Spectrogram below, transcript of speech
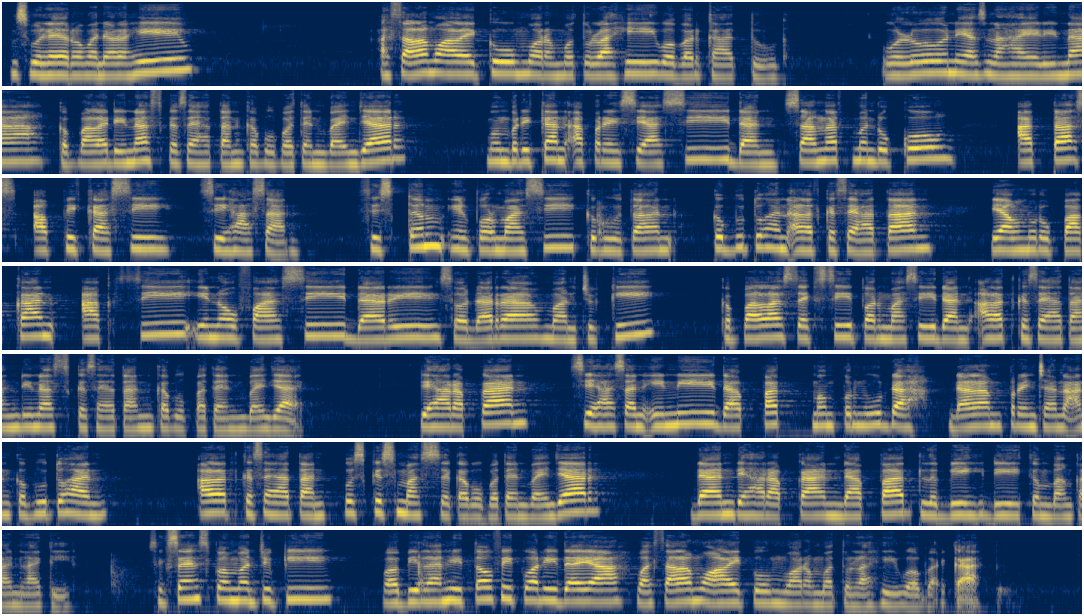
Bismillahirrahmanirrahim. Assalamualaikum warahmatullahi wabarakatuh. Ulun Yasna Hairina, Kepala Dinas Kesehatan Kabupaten Banjar, memberikan apresiasi dan sangat mendukung atas aplikasi Si Hasan, Sistem Informasi Kebutuhan, Kebutuhan Alat Kesehatan yang merupakan aksi inovasi dari Saudara Marcuki, Kepala Seksi Farmasi dan Alat Kesehatan Dinas Kesehatan Kabupaten Banjar. Diharapkan si Hasan ini dapat mempermudah dalam perencanaan kebutuhan alat kesehatan puskesmas se-Kabupaten Banjar dan diharapkan dapat lebih dikembangkan lagi. Sukses Pemerjuki, wabillahi taufiq wal hidayah. Wassalamualaikum warahmatullahi wabarakatuh.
